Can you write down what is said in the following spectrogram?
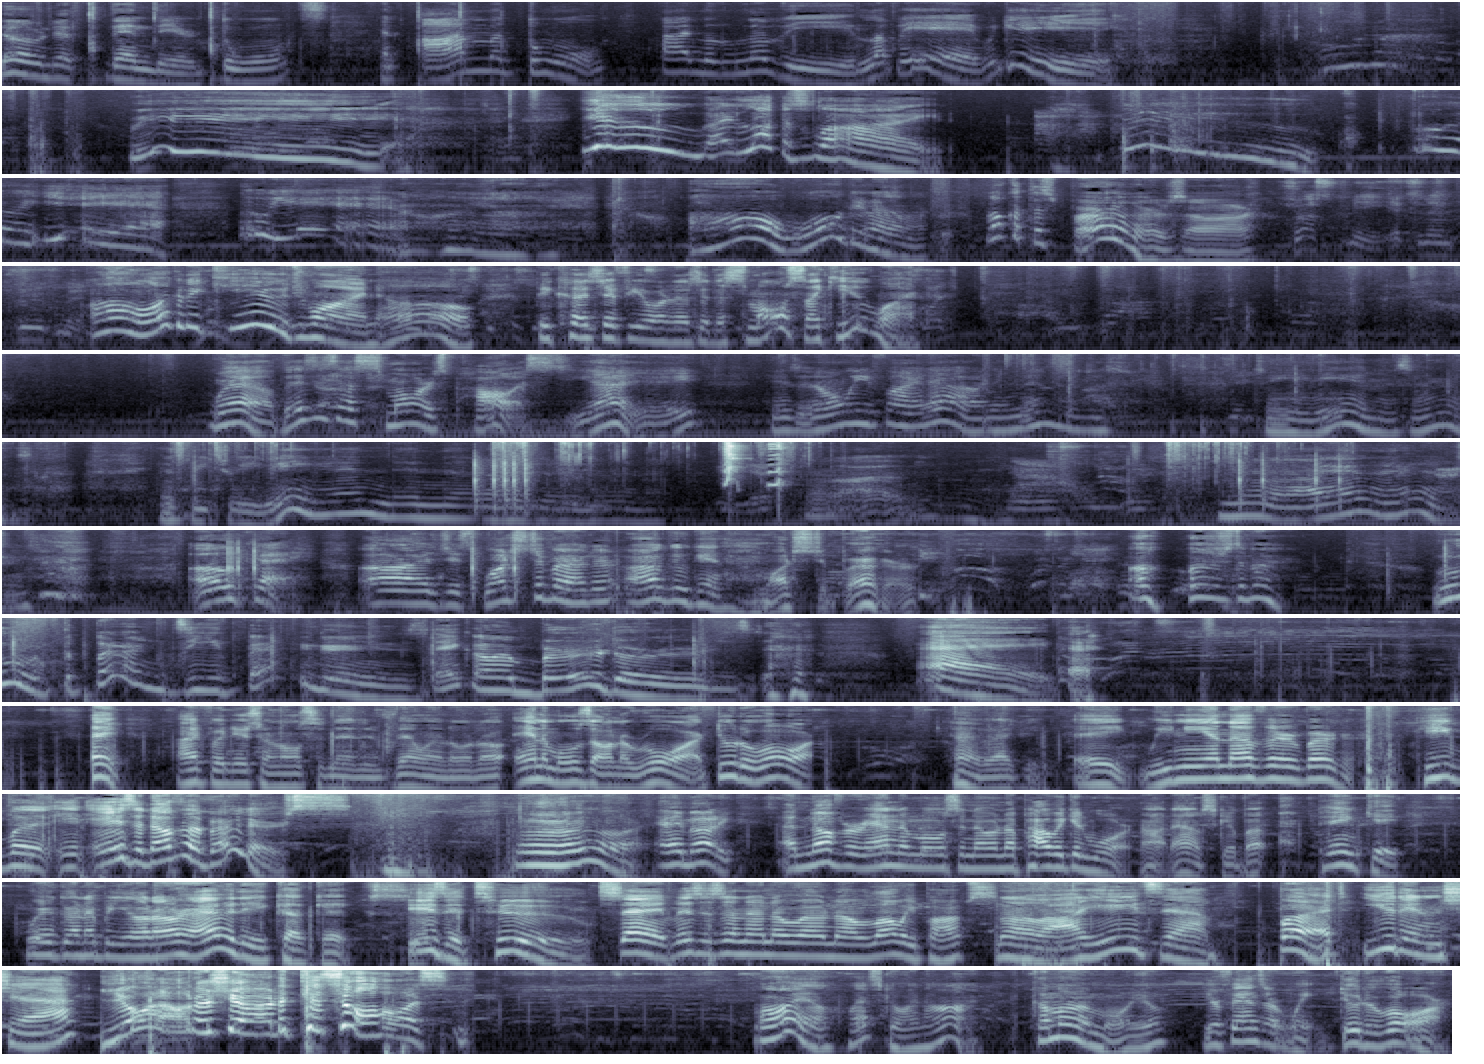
Don't just stand there, dogs. And I'm a dog. I'm a lovey, lovey, Ricky. Wee! You! I love a slide. Ooh. Oh yeah! Oh yeah! Oh, look at them! Look at this burgers are. Trust me, it's an improvement. Oh, look at the huge one. Oh, because if you order the smallest, like you one. Well, this is as small as possible. Yeah, eh? Is it all we find out? And then it's between and this and this. It's between me and and. Uh, okay. Uh, just watch the burger. I'll go get watch the burger. Oh, where's the burger? Ooh, the birds eat burgers. They call them birders. hey. Hey, I on also in villain or animals on the roar. Do the roar. Alrighty. Hey, we need another burger. He, but it is another burgers. Mm-hmm. hey, buddy. Another animals in the Polygon War. Not now, skip up. Pinky. We're gonna be on our Amity cupcakes. Is it too? Say, this is another one of lollipops. No, I eat them. But you didn't share. You ought to share the kisses! Moyo, what's going on? Come on, Moyo. Your fans are waiting. Do the roar.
